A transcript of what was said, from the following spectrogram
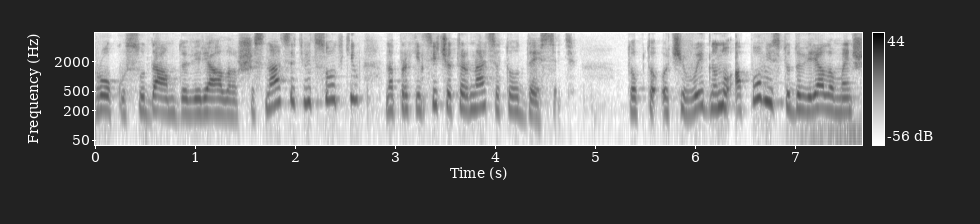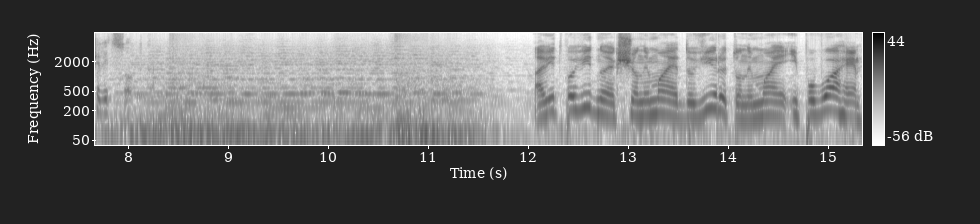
року судам довіряло 16%, наприкінці 14-го 10%. Тобто, очевидно, ну а повністю довіряло менше відсотка. А відповідно, якщо немає довіри, то немає і поваги.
